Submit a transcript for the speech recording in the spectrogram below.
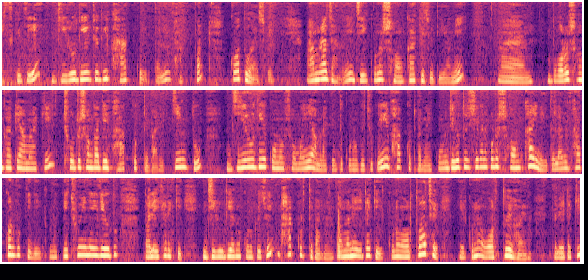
এক্স কে দিয়ে জিরো দিয়ে যদি ভাগ করি, তাহলে ভাগফল কত আসবে? আমরা জানি যে কোনো সংখ্যাকে যদি আমি বড় সংখ্যাকে আমরা কি ছোট সংখ্যা দিয়ে ভাগ করতে পারি, কিন্তু জিরো দিয়ে কোনো সময়ই আমরা কিন্তু কোনো কিছুকেই ভাগ করতে পারি না। কোনো, যেহেতু সেখানে কোনো সংখ্যাই নেই, তাহলে আমি ভাগ করব কি দিয়ে? কোনো কিছুই নেই যেহেতু, তাহলে এখানে কি জিরো দিয়ে আমি কোনো কিছুই ভাগ করতে পারব না। তার মানে এটা কি, কোনো অর্থ আছে? এর কোনো অর্থই হয় না। তাহলে এটা কি?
